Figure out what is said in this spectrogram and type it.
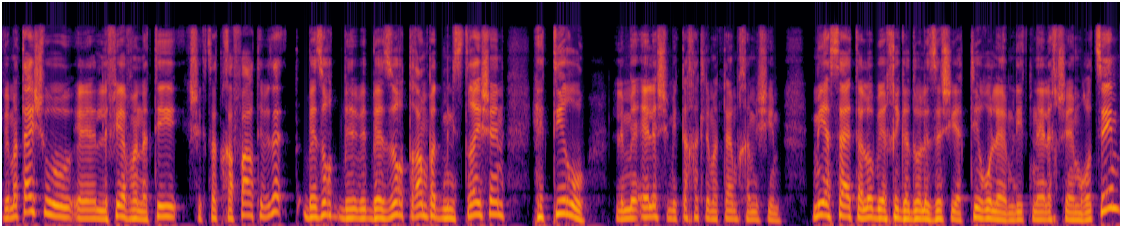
ומתישהו, אה, לפי הבנתי, כשקצת חפרתי וזה, באזור, באזור טראמפ administration התירו לאלה שמתחת ל-250. מי עשה את הלובי הכי גדול לזה שיתירו להם להתנהל איך שהם רוצים?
